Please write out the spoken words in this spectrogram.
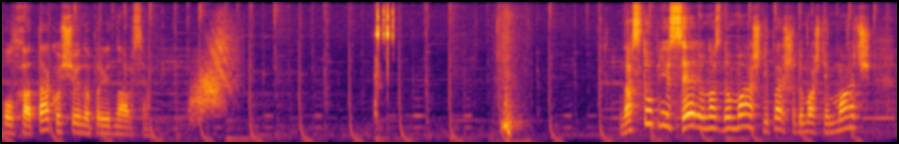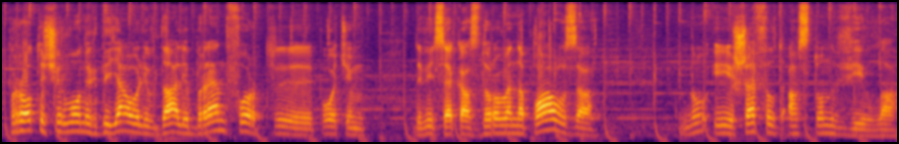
Полха також щойно приєднався. Наступній серії у нас домашній, перший домашній матч проти червоних дияволів. Далі Брентфорд. е, Потім дивіться, яка здоровенна пауза. Ну і Шеффілд Астон Вілла.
